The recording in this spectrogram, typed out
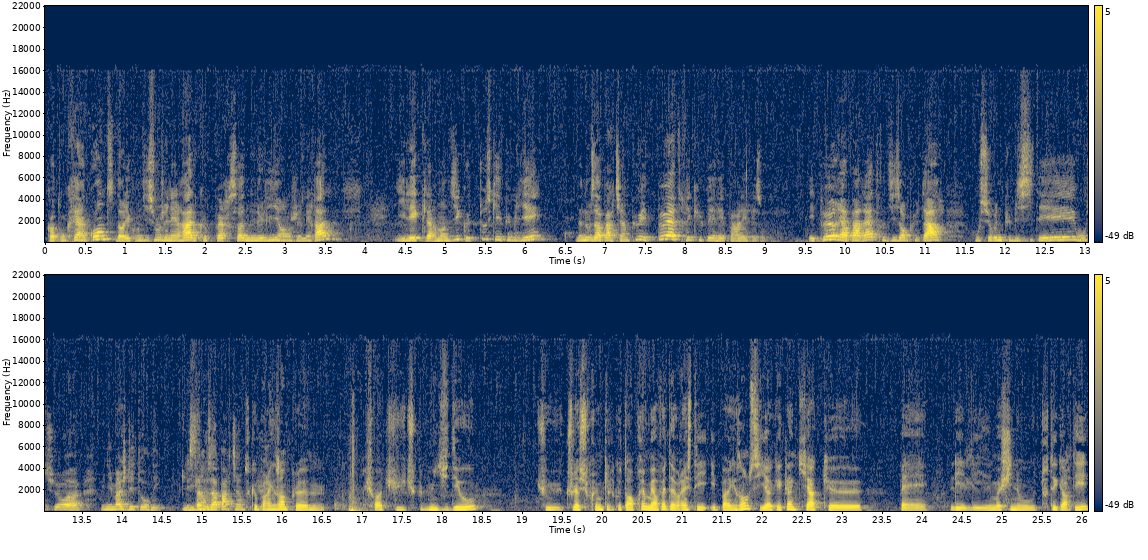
quand on crée un compte, dans les conditions générales que personne ne lit en général, il est clairement dit que tout ce qui est publié ne nous appartient plus et peut être récupéré par les réseaux. Et peut réapparaître dix ans plus tard, ou sur une publicité, ou sur euh, une image détournée. Mais ça nous appartient. Parce que par exemple, euh, je vois, tu, tu publies une vidéo, tu, tu la supprimes quelques temps après, mais en fait, elle va rester. Et par exemple, s'il y a quelqu'un qui a que ben, les, les machines où tout est gardé,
